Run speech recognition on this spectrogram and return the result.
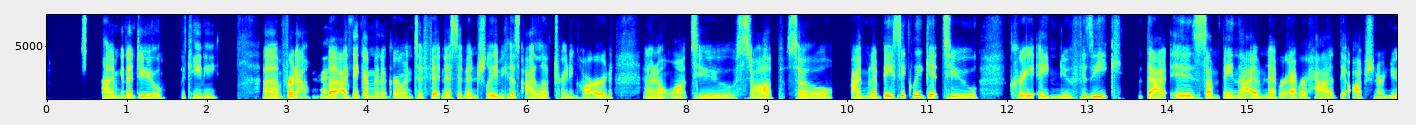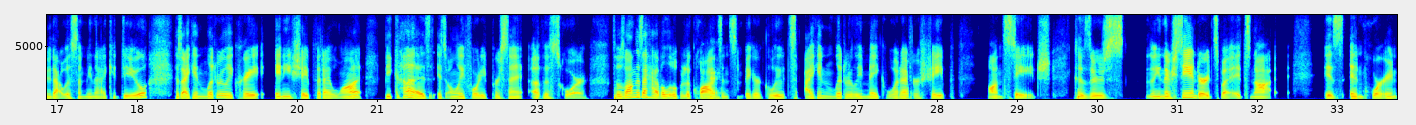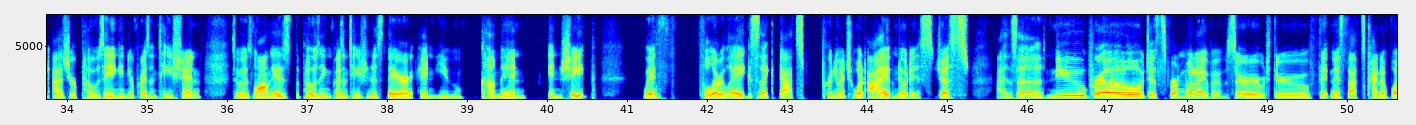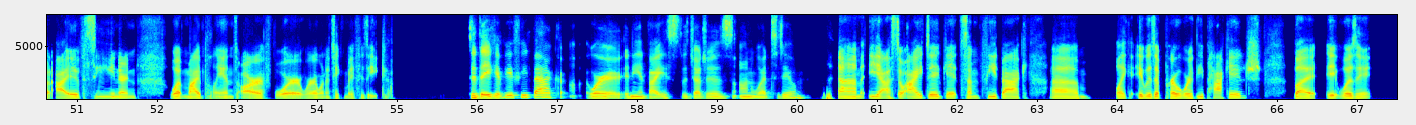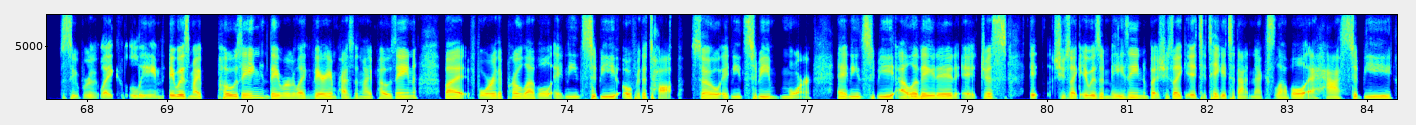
I'm gonna do bikini um, for now. Okay. But I think I'm going to grow into fitness eventually because I love training hard and I don't want to stop. So I'm going to basically get to create a new physique that is something that I've never ever had the option or knew that was something that I could do because I can literally create any shape that I want because it's only 40% of the score. So as long as I have a little bit of quads Okay. and some bigger glutes, I can literally make whatever shape on stage because there's I mean, there's standards, but it's not as important as your posing and your presentation. So as long as the posing presentation is there and you come in in shape with fuller legs, like that's pretty much what I've noticed just as a new pro, just from what I've observed through fitness. That's kind of what I've seen and what my plans are for where I want to take my physique. Did they give you feedback or any advice, the judges, on what to do? Um, yeah, so I did get some feedback. Um, like it was a pro-worthy package, but it wasn't super like lean. It was my posing. They were like very impressed with my posing, but for the pro level, it needs to be over the top. So it needs to be more. It needs to be elevated. It just it she's like it was amazing, but she's like it to take it to that next level, it has to be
